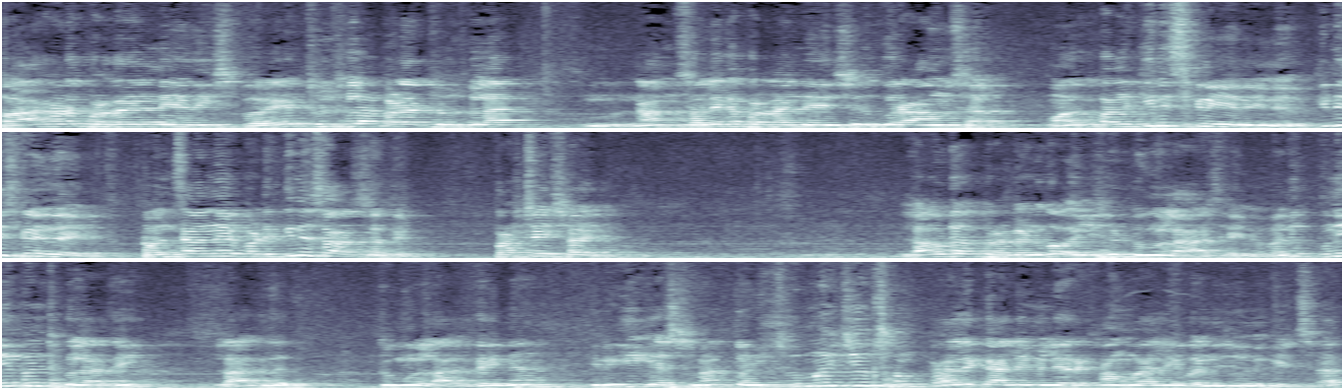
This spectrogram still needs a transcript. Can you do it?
बाह्रवटा प्रधान न्यायाधीश भए ठुल्ठुला बडा ठुल्ठुला नाम चलेका प्रधान न्यायाधीशको कुरा आउँछ। उहाँको पालि किन स्क्रिन यिनीहरू? किन स्क्रिन पन्चानब्बेपट्टि किन सर्छ त्यो प्रष्टै छैन। लाउडा प्रकरणको अहिलेसम्म टुङ्गो लागेको छैन। भने कुनै पनि टुङ्गो चाहिँ लाग्दै टुङ्गो लाग्दैन। किनकि यसमा कैँचो मैचो छौँ काले काले मिलेर खाउँ वाले भन्ने जुन गीत छ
